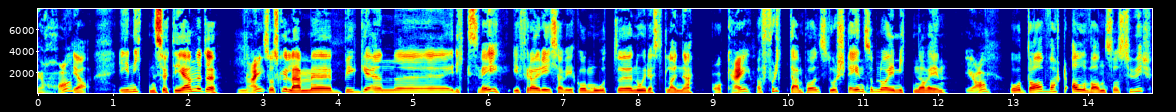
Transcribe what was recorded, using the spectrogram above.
Jaha. Ja. I 1971, vet du, Nei. så skulle de bygge en uh, riksvei fra Reykjavik og mot uh, Nordøstlandet. OK. Da flytta de på en stor stein som lå i midten av veien. Ja. Og da ble alvene så sur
